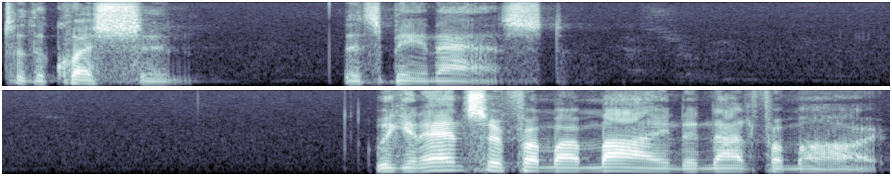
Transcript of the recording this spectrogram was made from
to the question that's being asked. We can answer from our mind and not from our heart.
